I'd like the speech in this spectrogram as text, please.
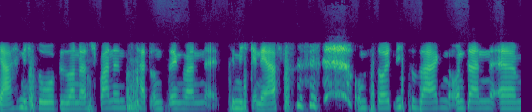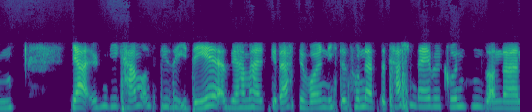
ja nicht so besonders spannend. Hat uns irgendwann ziemlich genervt, um es deutlich zu sagen. Und dann ähm, ja, irgendwie kam uns diese Idee, also wir haben halt gedacht, wir wollen nicht das hundertste Taschenlabel gründen, sondern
